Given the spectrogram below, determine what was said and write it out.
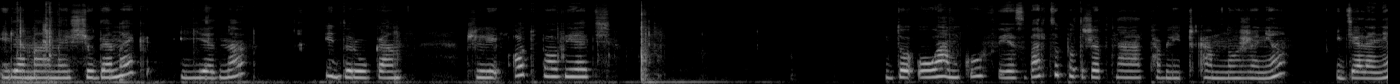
ile mamy siódemek? Jedna i druga. Czyli odpowiedź do ułamków jest bardzo potrzebna tabliczka mnożenia i dzielenia,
